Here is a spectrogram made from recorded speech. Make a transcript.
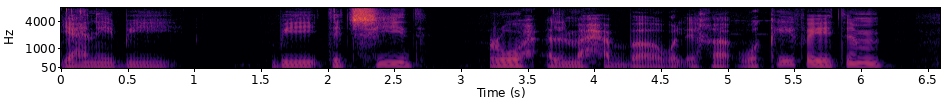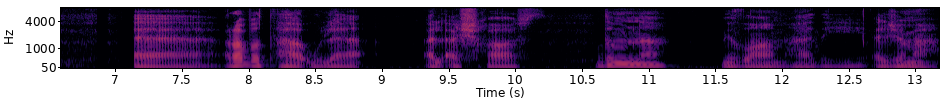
يعني بتجسيد روح المحبة والإخاء؟ وكيف يتم ربط هؤلاء الأشخاص ضمن نظام هذه الجماعة.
